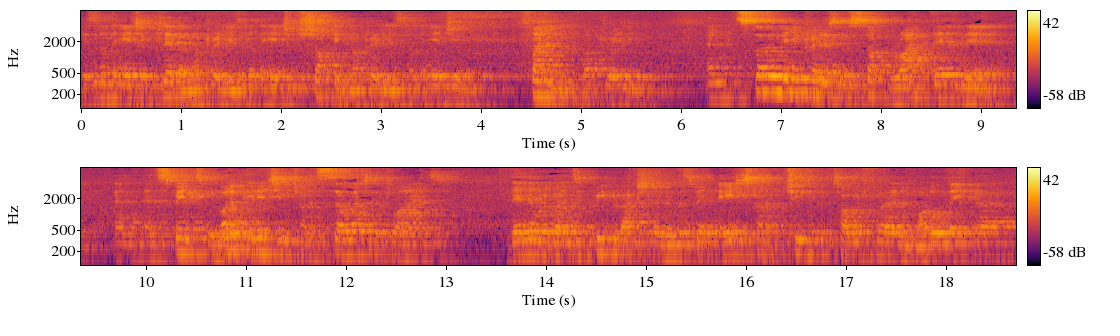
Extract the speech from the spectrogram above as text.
Is it on the edge of clever? Not really. Is it on the edge of shocking? Not really. Is it on the edge of funny? Not really. And so many creators have stopped right then and there and, and spent a lot of energy trying to sell that to the client. Then they would have gone into pre-production and then they spent ages trying to choose a photographer and a model maker.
